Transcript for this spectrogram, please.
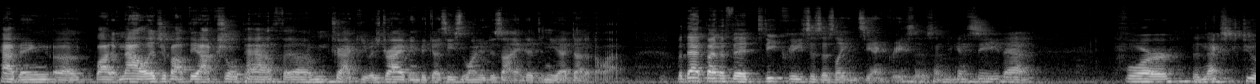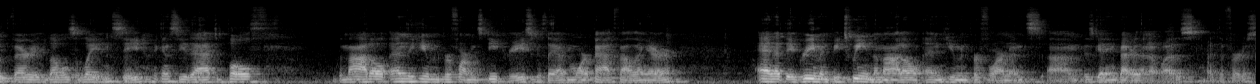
having a lot of knowledge about the actual path um, track he was driving because he's the one who designed it and he had done it a lot. But that benefit decreases as latency increases. And you can see that for the next two varied levels of latency, we can see that both the model and the human performance decrease because they have more path following error, and that the agreement between the model and human performance um, is getting better than it was at the first,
